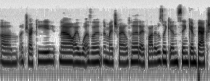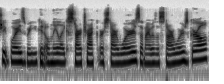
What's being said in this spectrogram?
um, a Trekkie now. I wasn't in my childhood. I thought it was like NSYNC and Backstreet Boys, where you could only like Star Trek or Star Wars, and I was a Star Wars girl.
